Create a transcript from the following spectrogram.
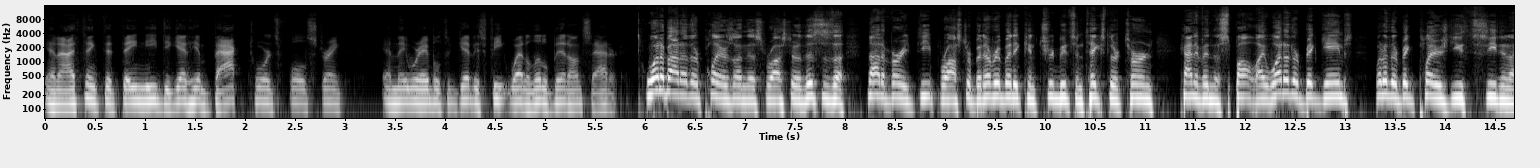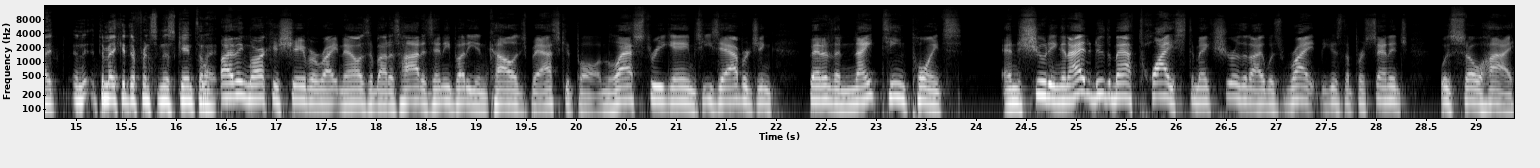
and I think that they need to get him back towards full strength. And they were able to get his feet wet a little bit on Saturday. What about other players on this roster? This is a not a very deep roster, but everybody contributes and takes their turn kind of in the spotlight. What other big games, what other big players do you see tonight in, to make a difference in this game tonight? I think Marcus Shaver right now is about as hot as anybody in college basketball. In the last three games, he's averaging better than 19 points and shooting. And I had to do the math twice to make sure that I was right because the percentage was so high.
